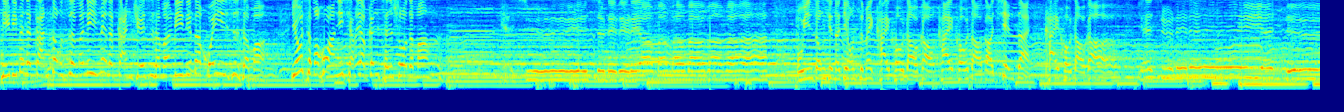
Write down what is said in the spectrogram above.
你里面的感动是什么？你里面的感觉是什么？你里面的回应是什么？有什么话你想要跟神说的吗？福音中心的弟兄姊妹，开口祷告，开口祷告，现在开口祷告，耶稣，耶稣。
